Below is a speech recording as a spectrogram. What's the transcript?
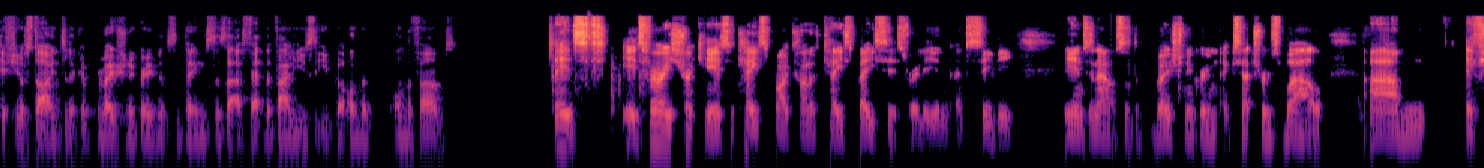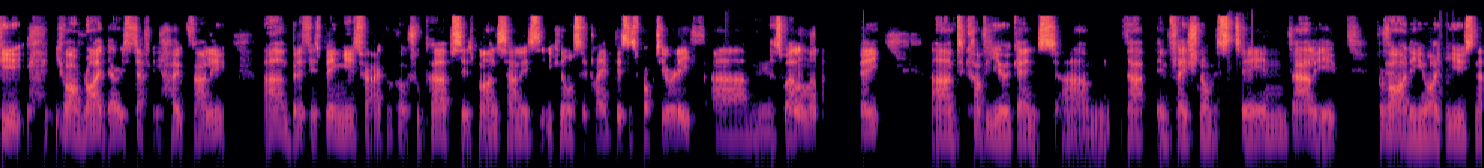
If you're starting to look at promotion agreements and things, does that affect the values that you put on the on the farms? It's it's very tricky. It's a case by kind of case basis, really, and, and to see the the ins and outs of the promotion agreement, etc. As well. Um, if you you are right, there is definitely hope value. Um, but if it's being used for agricultural purposes, my understanding is that you can also claim business property relief um, mm-hmm. as well on the um, to cover you against um, that inflation, obviously in value, providing you are using that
